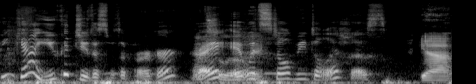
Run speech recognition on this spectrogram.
mean, yeah, you could do this with a burger, right? It would still be delicious. Yeah.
